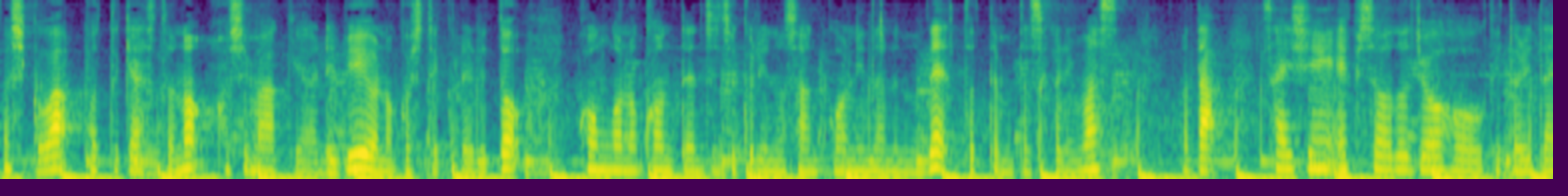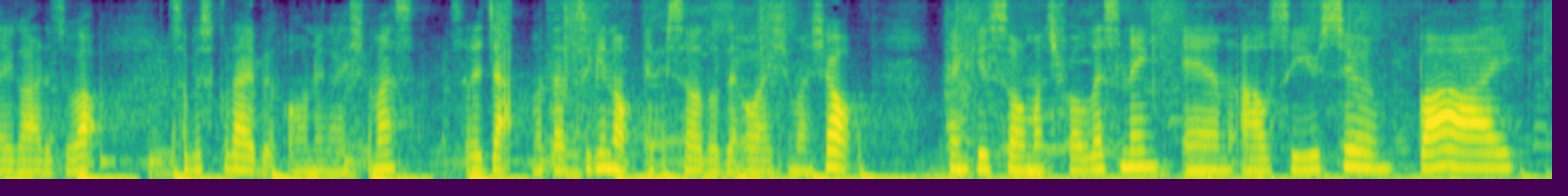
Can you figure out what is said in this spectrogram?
もしくはポッドキャストの星マークやレビューを残してくれると今後のコンテンツ作りの参考になるのでとっても助かりますまた最新エピソード情報を受け取りたいガールズはサブスクライブをお願いしますそれじゃまた次のエピソードでお会いしましょう Thank you so much for listening and I'll see you soon. Bye!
